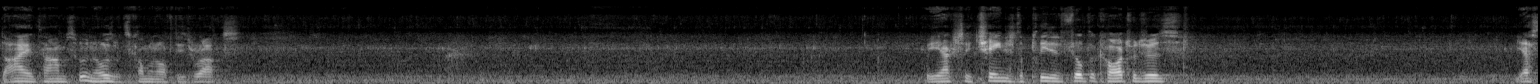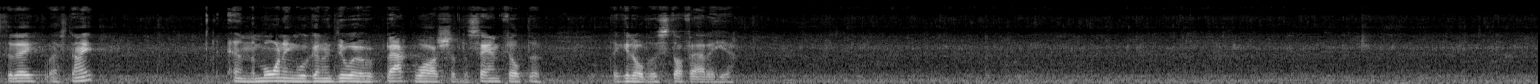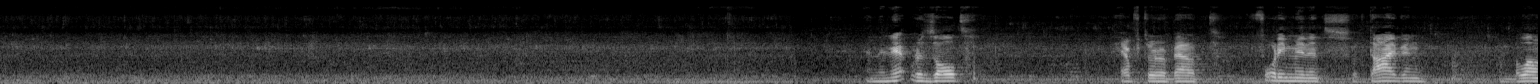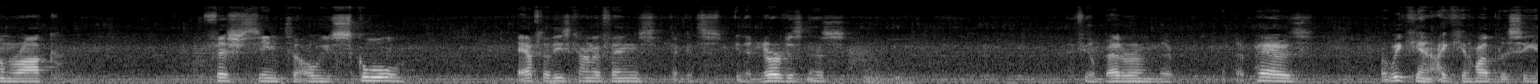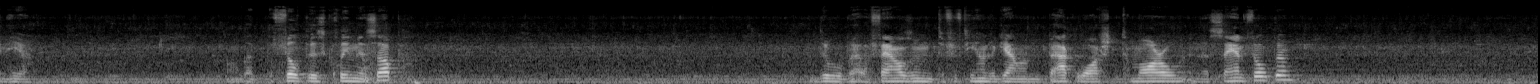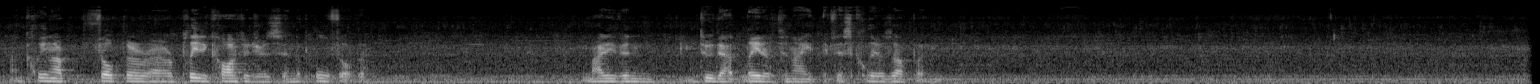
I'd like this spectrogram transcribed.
diatoms. Who knows what's coming off these rocks? We actually changed the pleated filter cartridges yesterday, last night. In the morning, we're going to do a backwash of the sand filter to get all this stuff out of here. And the net result, after about 40 minutes of diving and blowing rock, fish seem to always school after these kind of things. I think it's either nervousness, they feel better in their, their pairs, but we can't, I can hardly see in here. I'll let the filters clean this up. do about a thousand to fifteen hundred gallon backwash tomorrow in the sand filter. And clean up filter or pleated cartridges in the pool filter. Might even do that later tonight if this clears up and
